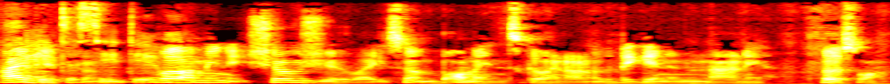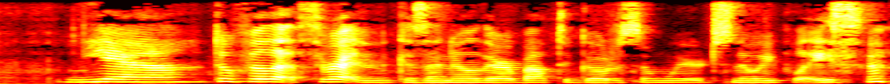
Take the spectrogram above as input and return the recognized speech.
I Fantasy did from, doom. Well, I mean, it shows you like some bombings going on at the beginning of Narnia, first one. Yeah, don't feel that threatened because I know they're about to go to some weird snowy place.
